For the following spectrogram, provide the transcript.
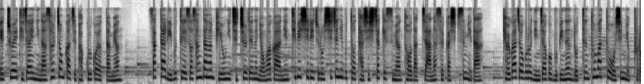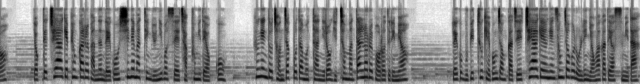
애초에 디자인이나 설정까지 바꿀 거였다면 싹 다 리부트에서 상당한 비용이 지출되는 영화가 아닌 TV 시리즈로 시즌 2부터 다시 시작했으면 더 낫지 않았을까 싶습니다. 결과적으로 닌자고 무비는 로튼 토마토 56%, 역대 최악의 평가를 받는 레고 시네마틱 유니버스의 작품이 되었고 흥행도 전작보다 못한 1억 2천만 달러를 벌어들이며 레고 무비2 개봉 전까지 최악의 흥행 성적을 올린 영화가 되었습니다.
